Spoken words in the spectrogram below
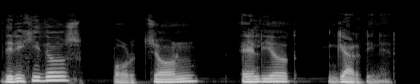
dirigidos por John Elliot Gardiner.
